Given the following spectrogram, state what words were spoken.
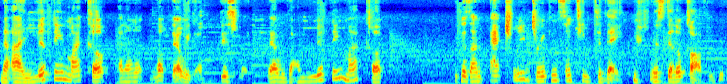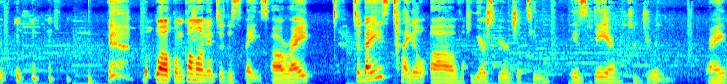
Now, I'm lifting my cup. I don't know. Oh, there we go. This way. There we go. I'm lifting my cup because I'm actually drinking some tea today instead of coffee. but welcome, come on into the space. All right. Today's title of your spiritual tea is Dare to Dream, right?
